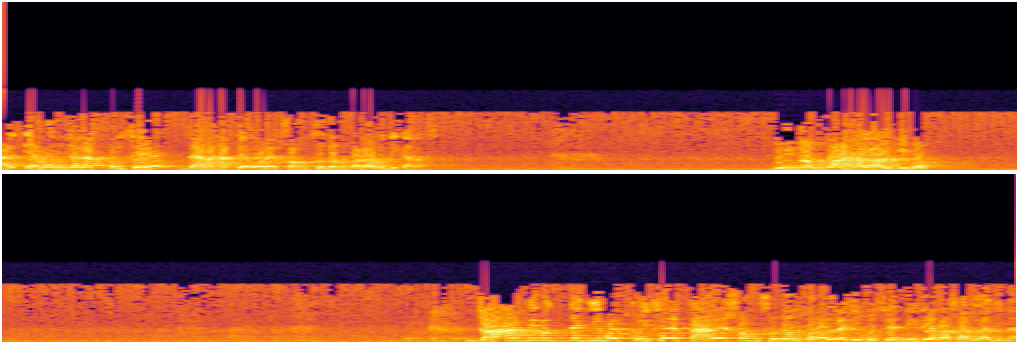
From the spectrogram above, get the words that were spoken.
আর এমন জায়গা কইছে, যার হাতে ওরে সংশোধন করার অধিকার আছে। দুই নম্বর হালাল গিবত যার বিরুদ্ধে গিবত কইছে, তারে সংশোধন করার লাগি হয়েছে নিজে বাঁচার লাগি না।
